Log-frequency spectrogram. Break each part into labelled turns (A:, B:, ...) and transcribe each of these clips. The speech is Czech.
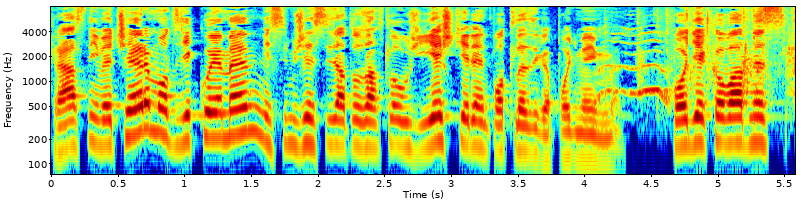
A: Krásný večer, moc děkujeme. Myslím, že si za to zaslouží ještě jeden potlesk a pojďme jim poděkovat dnes.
